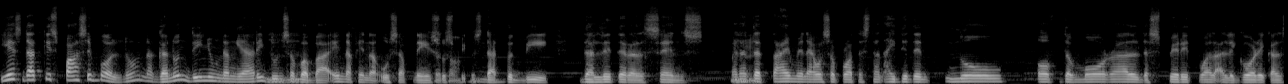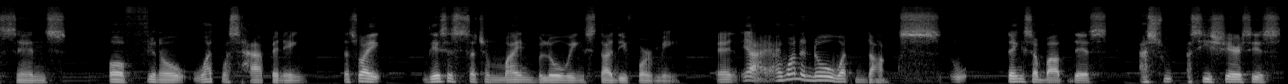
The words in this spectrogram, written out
Yes, that is possible, no? Na ganun din yung nangyari dun sa Mm. babae na kinausap ni Jesus Totoo. because that could be the literal sense. But at Mhm. that time when I was a Protestant, I didn't know of the moral, the spiritual, allegorical sense of, you know, what was happening. That's why this is such a mind-blowing study for me. And yeah, I, I want to know what Docs thinks about this as as he shares his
